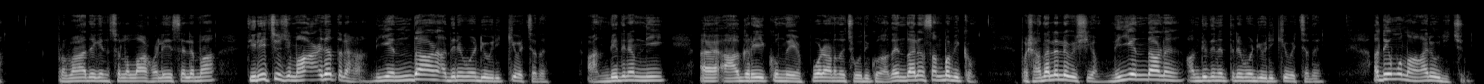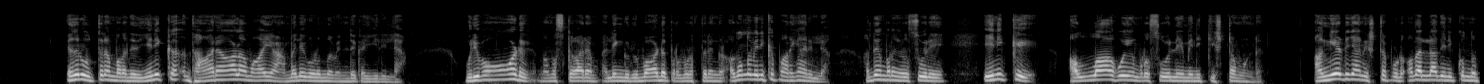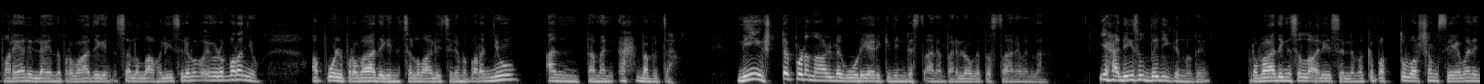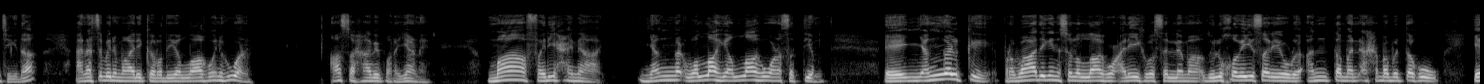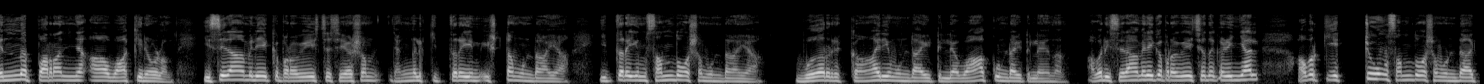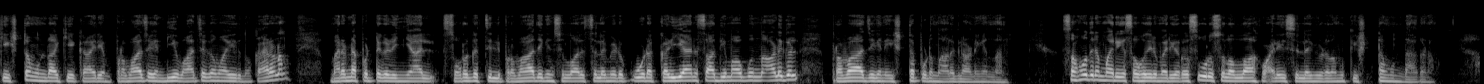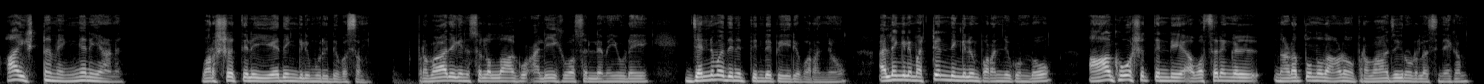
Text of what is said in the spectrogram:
പ്രവാചകൻ സല്ലാഹു അലൈഹി സ്വലമ തിരിച്ചു വെച്ച് ആഴത്തിലഹ നീ എന്താണ് അതിനുവേണ്ടി ഒരുക്കി വെച്ചത്? അന്ത്യദിനം നീ ആഗ്രഹിക്കുന്നു എപ്പോഴാണെന്ന് ചോദിക്കുന്നു. അതെന്തായാലും സംഭവിക്കും. പക്ഷെ അതല്ലല്ലോ വിഷയം. നീ എന്താണ് അന്ത്യദിനത്തിന് വേണ്ടി ഒരുക്കി വെച്ചത്? അദ്ദേഹം ഒന്ന് ആലോചിച്ചു. എന്നിട്ട് ഉത്തരം പറഞ്ഞത് എനിക്ക് ധാരാളമായ അമലുകളൊന്നും എന്റെ കയ്യിലില്ല. ഒരുപാട് നമസ്കാരം അല്ലെങ്കിൽ ഒരുപാട് പ്രവർത്തനങ്ങൾ അതൊന്നും എനിക്ക് പറയാനില്ല. അദ്ദേഹം പറഞ്ഞു റസൂലെ എനിക്ക് അള്ളാഹുയും റസൂലിനെയും എനിക്ക് ഇഷ്ടമുണ്ട്. അങ്ങേട്ട് ഞാൻ ഇഷ്ടപ്പെടും. അതല്ലാതെ എനിക്കൊന്നും പറയാനില്ല എന്ന് പ്രവാചകൻ സല്ലാഹു അലൈഹി സ്വലമയോട് പറഞ്ഞു. അപ്പോൾ പ്രവാചകൻ സല്ലാ അലൈഹി സ്വലമ പറഞ്ഞു അന്തമൻ അഹ്ബബത്ത നീ ഇഷ്ടപ്പെടുന്ന ആളുടെ കൂടെയായിരിക്കും നിന്റെ സ്ഥാനം പരലോകത്തെ സ്ഥാനം എന്നാണ്. ഈ ഹദീസ് ഉദ്ധരിക്കുന്നത് പ്രവാചകൻ സല്ല അലൈഹി സ്വലമക്ക് പത്ത് വർഷം സേവനം ചെയ്ത അനസബിൻ മാലിക് റതി അള്ളാഹുനുഹുവാണ് ആ സഹാബി പറയാണ് മാ ഫരിഹന ഞങ്ങൾ വല്ലാഹി അള്ളാഹുവാണ് സത്യം. ഞങ്ങൾക്ക് പ്രവാചകൻ സല്ലാഹു അലൈഹി വസല്ലമ ദുൽഹുവൈസറയോട് അന്തമൻ അഹബബത്തഹു എന്ന് പറഞ്ഞ ആ വാക്കിനോളം ഇസ്ലാമിലേക്ക് പ്രവേശിച്ച ശേഷം ഞങ്ങൾക്ക് ഇത്രയും ഇഷ്ടമുണ്ടായ ഇത്രയും സന്തോഷമുണ്ടായ വേറൊരു കാര്യമുണ്ടായിട്ടില്ല വാക്കുണ്ടായിട്ടില്ല എന്നാണ്. അവർ ഇസ്ലാമിലേക്ക് പ്രവേശിച്ചത് കഴിഞ്ഞാൽ അവർക്ക് ഏറ്റവും സന്തോഷമുണ്ടാക്കിയ ഇഷ്ടമുണ്ടാക്കിയ കാര്യം പ്രവാചകന്റെ ഈ വാചകമായിരുന്നു. കാരണം മരണപ്പെട്ട് കഴിഞ്ഞാൽ സ്വർഗത്തിൽ പ്രവാചകൻ സല്ലാ അലൈഹി സ്വലമയുടെ കൂടെ കഴിയാൻ സാധ്യമാകുന്ന ആളുകൾ പ്രവാചകനെ ഇഷ്ടപ്പെടുന്ന ആളുകളാണ് എന്നാണ്. സഹോദരന്മാരെ സഹോദരിമാരെ റസൂൽ സുലല്ലാഹു അലൈഹി സ്വലമിയുടെ നമുക്ക് ഇഷ്ടമുണ്ടാകണം. ആ ഇഷ്ടം എങ്ങനെയാണ്? വർഷത്തിലെ ഏതെങ്കിലും ഒരു ദിവസം പ്രവാചകൻ സുലല്ലാഹു അലൈഹി വസല്ലമയുടെ ജന്മദിനത്തിന്റെ പേര് പറഞ്ഞോ അല്ലെങ്കിൽ മറ്റെന്തെങ്കിലും പറഞ്ഞുകൊണ്ടോ ആഘോഷത്തിന്റെ അവസരങ്ങൾ നടത്തുന്നതാണോ പ്രവാചകനോടുള്ള സ്നേഹം?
